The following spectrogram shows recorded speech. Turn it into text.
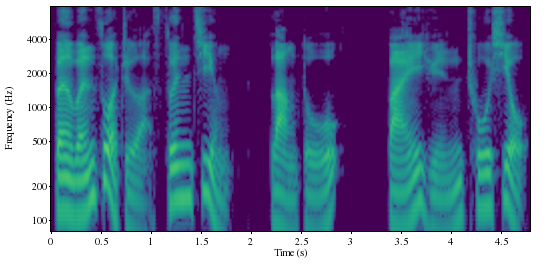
本文作者孙敬，朗读：白云出岫。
